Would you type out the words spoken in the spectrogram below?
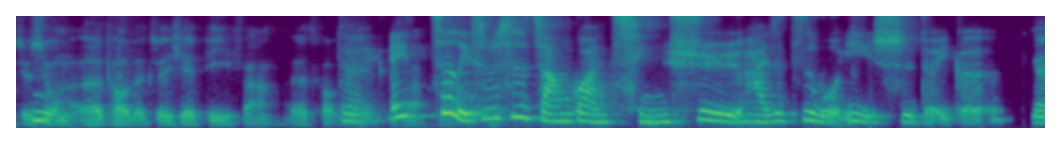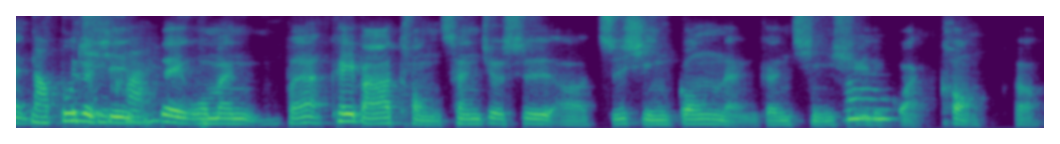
就是我们额头的这些地方，嗯、额头对，哎，这里是不是掌管情绪还是自我意识的一个脑部区块？对，我们本来可以把它统称就是呃执行功能跟情绪的管控、嗯、哦。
